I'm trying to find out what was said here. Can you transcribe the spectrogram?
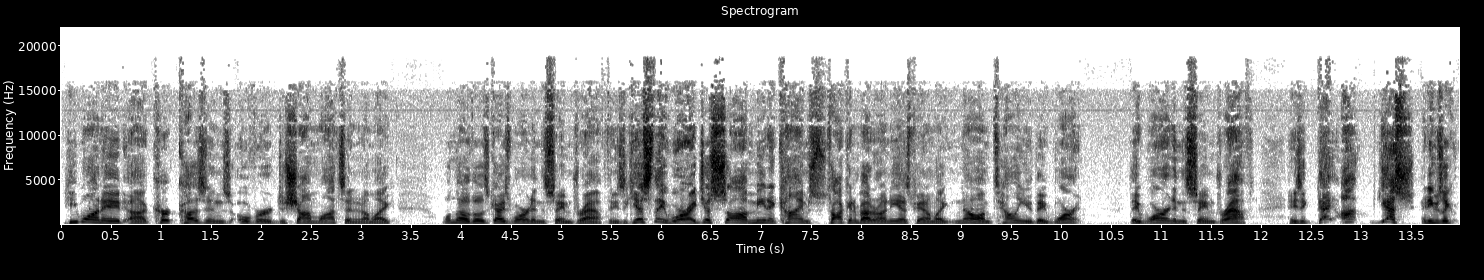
he wanted uh, Kirk Cousins over Deshaun Watson. And I'm like, well, no, those guys weren't in the same draft. And he's like, yes, they were. I just saw Mina Kimes talking about it on ESPN. I'm like, no, I'm telling you, they weren't. They weren't in the same draft. And he's like, that, uh, yes. And he was like,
